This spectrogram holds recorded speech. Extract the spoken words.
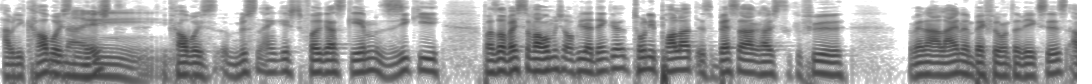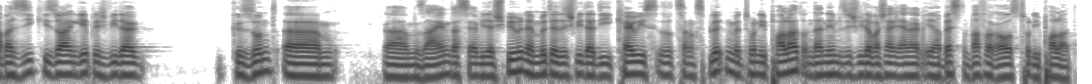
aber die Cowboys Nein. nicht. Die Cowboys müssen eigentlich Vollgas geben. Siki, pass auf, weißt du, warum ich auch wieder denke? Tony Pollard ist besser, habe ich das Gefühl, wenn er alleine im Backfield unterwegs ist, aber Siki soll angeblich wieder gesund ähm, ähm, sein, dass er wieder spielen wird. Dann wird er sich wieder die Carries sozusagen splitten mit Tony Pollard und dann nehmen sie sich wieder wahrscheinlich einer ihrer besten Waffe raus, Tony Pollard.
